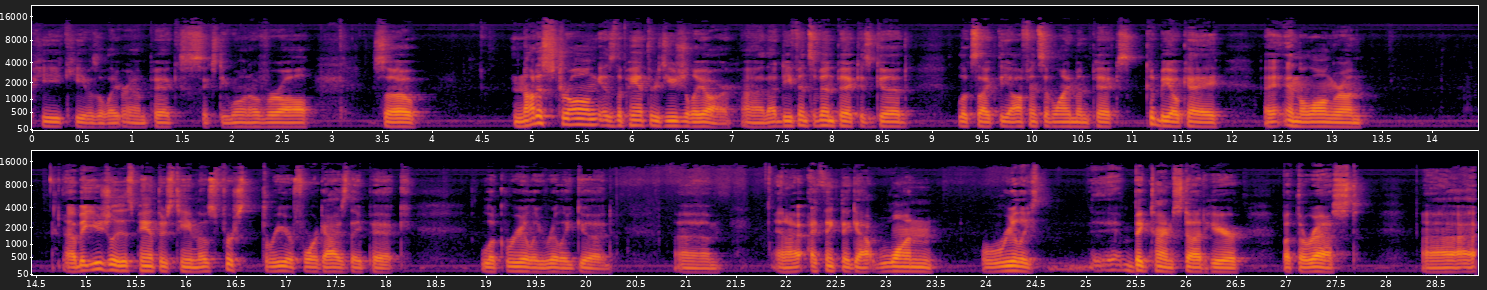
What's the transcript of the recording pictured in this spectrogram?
Peak, he was a late round pick, 61 overall. So not as strong as the Panthers usually are. Uh, that defensive end pick is good. Looks like the offensive lineman picks could be okay in the long run. Uh, but usually, this Panthers team, those first three or four guys they pick look really, really good. Um, and I, I, think they got one really big time stud here, but the rest, uh,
